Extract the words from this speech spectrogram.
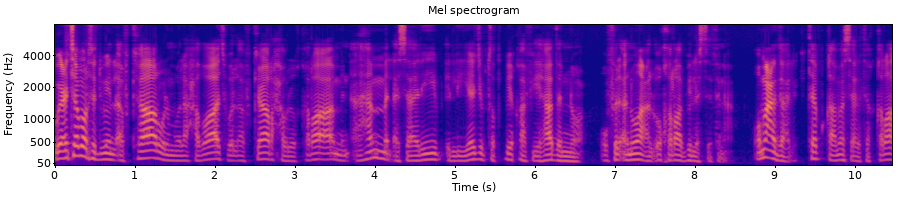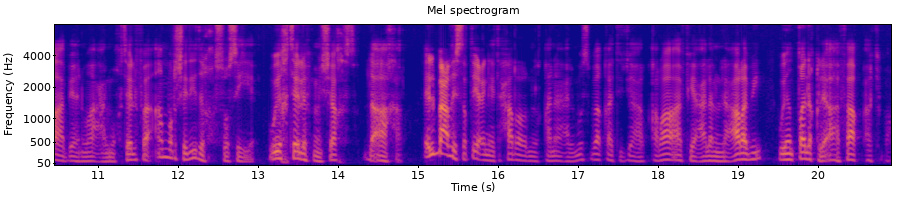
ويعتبر تدوين الأفكار والملاحظات والأفكار حول القراءة من أهم الأساليب اللي يجب تطبيقها في هذا النوع وفي الأنواع الأخرى بلا استثناء. ومع ذلك تبقى مسألة القراءة بأنواعها المختلفة أمر شديد الخصوصية ويختلف من شخص لآخر. البعض يستطيع أن يتحرر من القناعة المسبقة تجاه القراءة في عالمنا العربي وينطلق لآفاق أكبر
